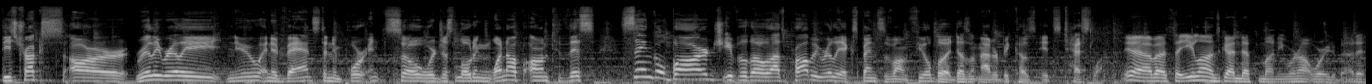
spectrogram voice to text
these trucks are really, really new and advanced and important, so we're just loading one up onto this single barge, even though that's probably really expensive on fuel, but it doesn't matter because it's Tesla. Yeah, to say Elon's got enough money. We're not worried about it.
